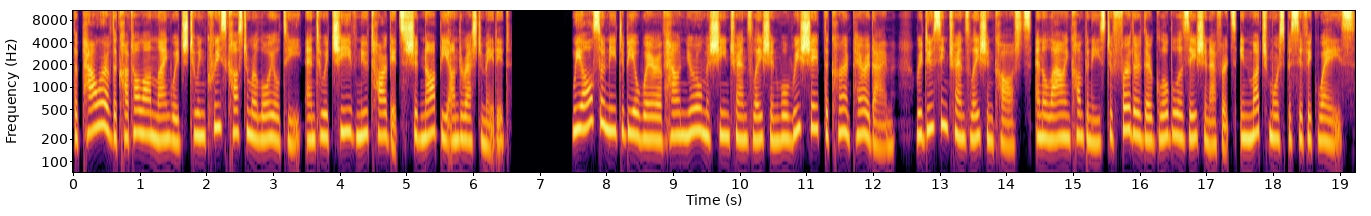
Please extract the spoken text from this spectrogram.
the power of the Catalan language to increase customer loyalty and to achieve new targets should not be underestimated. We also need to be aware of how neural machine translation will reshape the current paradigm, reducing translation costs and allowing companies to further their globalization efforts in much more specific ways.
